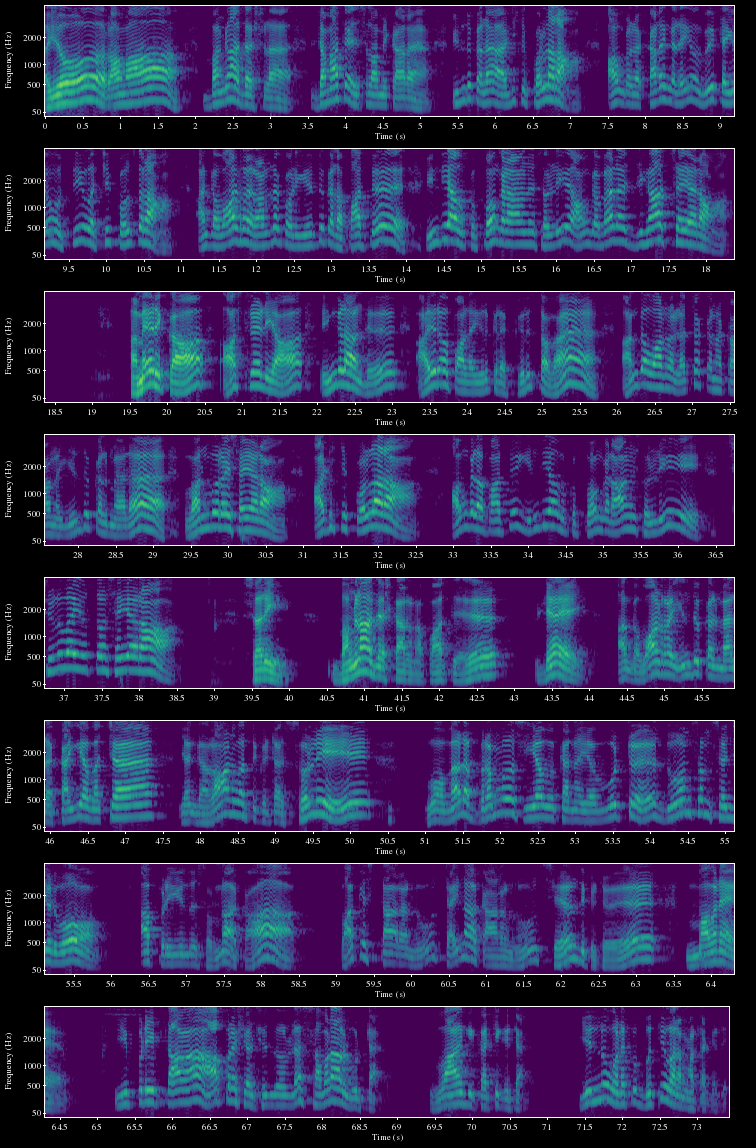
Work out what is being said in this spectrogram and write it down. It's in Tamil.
ஐயோ ராமா பங்களாதேஷில் ஜமாத்தே இஸ்லாமிக்காரன் இந்துக்களை அடித்து கொல்லறான். அவங்கள கடங்களையும் வீட்டையும் தீ வச்சு கொளுத்துறான். அங்கே வாழ்கிற ரெண்டரை கோடி இந்துக்களை பார்த்து இந்தியாவுக்கு போங்கடான்னு சொல்லி அவங்க மேலே ஜிஹாத் செய்கிறான் அமெரிக்கா ஆஸ்திரேலியா இங்கிலாந்து ஐரோப்பாவில் இருக்கிற கிறிஸ்தவன் அங்கே வாழ்கிற லட்சக்கணக்கான இந்துக்கள் மேலே வன்முறை செய்கிறான் அடித்து கொல்லறான். அவங்கள பார்த்து இந்தியாவுக்கு போங்கடான்னு சொல்லி சிலுவை யுத்தம் செய்யறான். சரி பங்களாதேஷ்காரனை பார்த்து டேய் அங்கே வாழ்கிற இந்துக்கள் மேலே கையை வச்ச எங்கள் இராணுவத்துக்கிட்ட சொல்லி உன் மேலே பிரம்மோஸ் ஏவுகணையை விட்டு துவம்சம் செஞ்சிடுவோம். அப்படின்னு சொன்னாக்கா பாகிஸ்தாரனும் சைனாக்காரனும் சேர்ந்துக்கிட்டு மவனே இப்படித்தான் ஆப்ரேஷன் சிந்தூரில் சவடால் விட்டேன் வாங்கி கட்டிக்கிட்டேன் இன்னும் உனக்கு புத்தி வர மாட்டேங்குது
